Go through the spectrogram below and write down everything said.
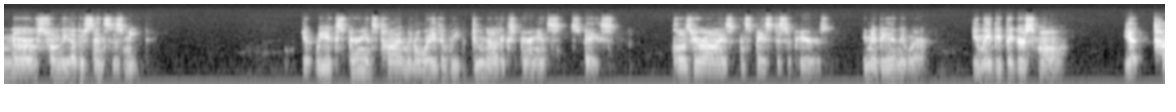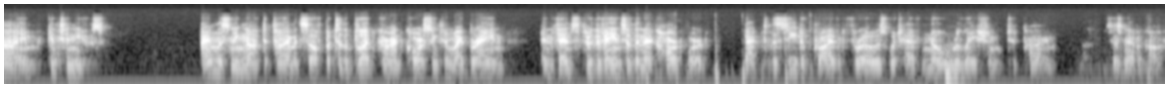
Nerves from the other senses meet. Yet we experience time in a way that we do not experience space. Close your eyes and space disappears. You may be anywhere. You may be big or small. Yet time continues. I am listening not to time itself, but to the blood current coursing through my brain, and thence through the veins of the neck heartward, back to the seat of private throes which have no relation to time, says Nabokov.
